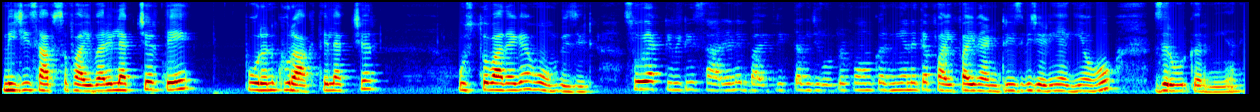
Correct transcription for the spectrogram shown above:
ਨਿੱਜੀ ਸਾਫ਼ ਸਫ਼ਾਈ ਬਾਰੇ ਲੈਕਚਰ ਤੇ ਪੂਰਨ ਖੁਰਾਕ ਤੇ ਲੈਕਚਰ ਉਸ ਤੋਂ ਬਾਅਦ ਹੈਗਾ ਹੋਮ ਵਿਜ਼ਿਟ ਸੋ ਇਹ ਐਕਟੀਵਿਟੀ ਸਾਰਿਆਂ ਨੇ 22 ਤਰੀਕ ਤੱਕ ਜ਼ਰੂਰ ਪਰਫਾਰਮ ਕਰਨੀਆਂ ਨੇ ਤਾਂ 5 5 ਐਂਟਰੀਜ਼ ਵੀ ਜਿਹੜੀਆਂ ਹੈਗੀਆਂ ਉਹ ਜ਼ਰੂਰ ਕਰਨੀਆਂ ਨੇ।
